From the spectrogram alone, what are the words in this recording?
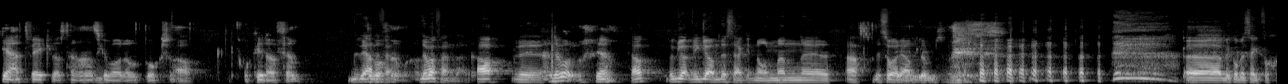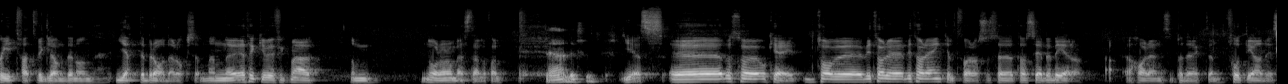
ja, tveklöst. Han, han ska vara där uppe också. Ja. Okej, där är fem. Hade var fem. Det var fem där. Ja, vi, det var det. Ja. ja, vi glöm- vi glömde säkert någon, men ah, det så är det alltid. Eh, vi kommer säkert få skit för att vi glömde någon jättebra där också. Men eh, jag tycker vi fick med de, några av de bästa i alla fall. ja, definitivt. Yes. Uh, då tar vi, okej. Tar vi, vi, tar det, vi tar det enkelt för oss och tar CBB då. Ja, jag har en på direkten. Fotiadis.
